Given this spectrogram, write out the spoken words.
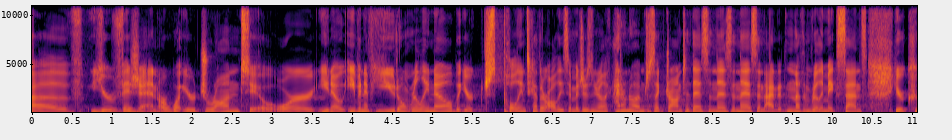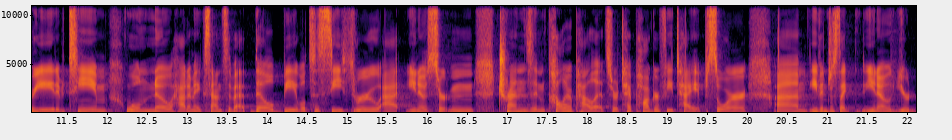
of your vision or what you're drawn to. Or, you know, even if you don't really know, but you're just pulling together all these images and you're like, I don't know, I'm just like drawn to this and this and this, and I, nothing really makes sense. Your creative team will know how to make sense of it. They'll be able to see through at you know certain trends in color palettes or typography types, or um, even just like you know you're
